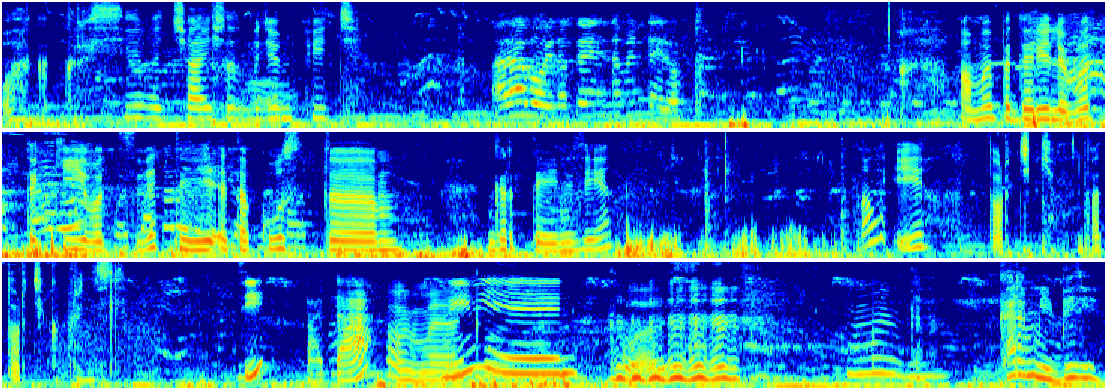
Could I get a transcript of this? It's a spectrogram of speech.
Ой, как красиво. Чай сейчас будем пить. А мы подарили вот такие вот цветы. Это куст э, гортензии. Ну и тортики. Два тортика принесли. Muy bien. класс. Корми, бери.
